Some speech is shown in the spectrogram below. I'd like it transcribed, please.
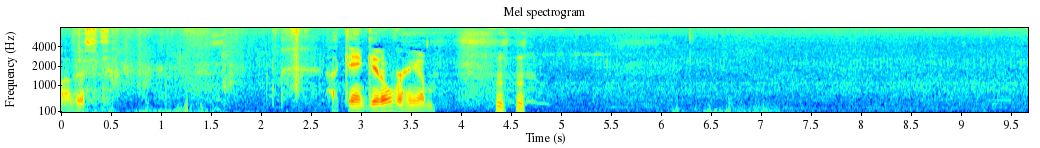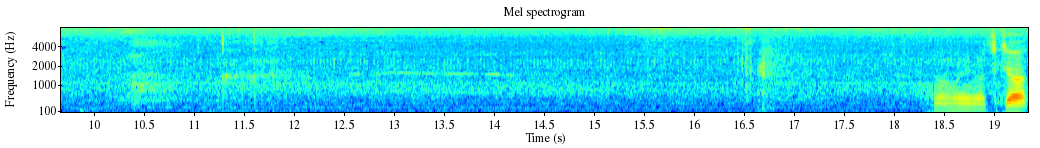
I just can't get over him. Mean, it's got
